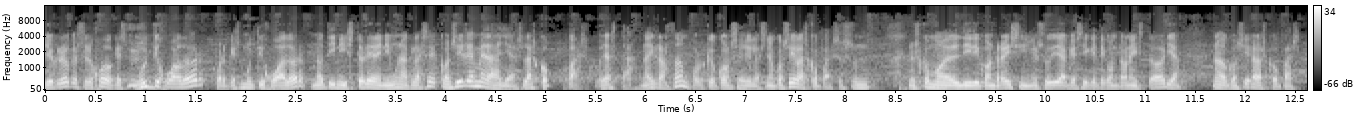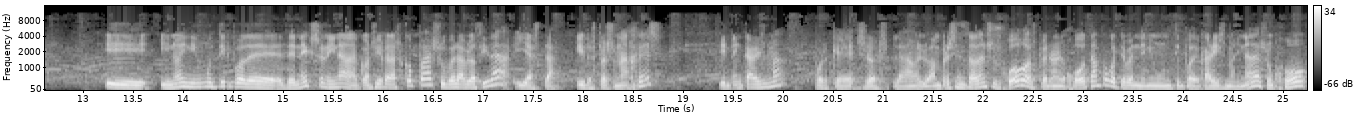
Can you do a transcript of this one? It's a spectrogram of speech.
yo creo que es el juego que es multijugador, porque es multijugador, no tiene historia de ninguna clase, consigue medallas, las copas, pues ya está, no hay razón por qué conseguirlas, si no consigue las copas. Es un, no es como el Diddy con Racing en su día que sí que te contaba una historia, no, consigue las copas. Y, y no hay ningún tipo de, de nexo ni nada, consigue las copas, sube la velocidad y ya está. Y los personajes tienen carisma porque se los- lo han presentado en sus juegos, pero en el juego tampoco te vende ningún tipo de carisma ni nada. Es un juego,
